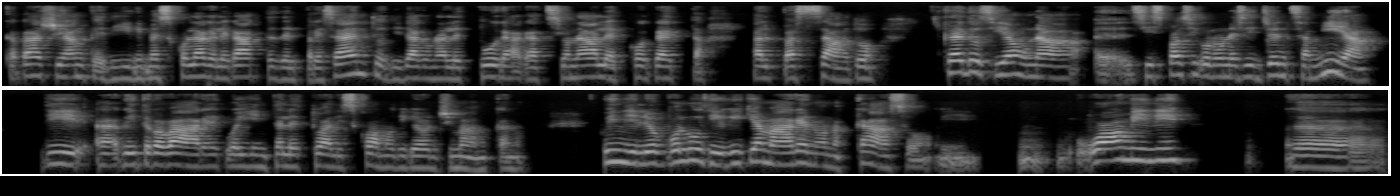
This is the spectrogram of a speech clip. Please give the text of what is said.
capaci anche di rimescolare le carte del presente o di dare una lettura razionale e corretta al passato, credo sia una, eh, si sposi con un'esigenza mia di eh, ritrovare quegli intellettuali scomodi che oggi mancano. Quindi li ho voluti richiamare non a caso, i, uomini eh,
